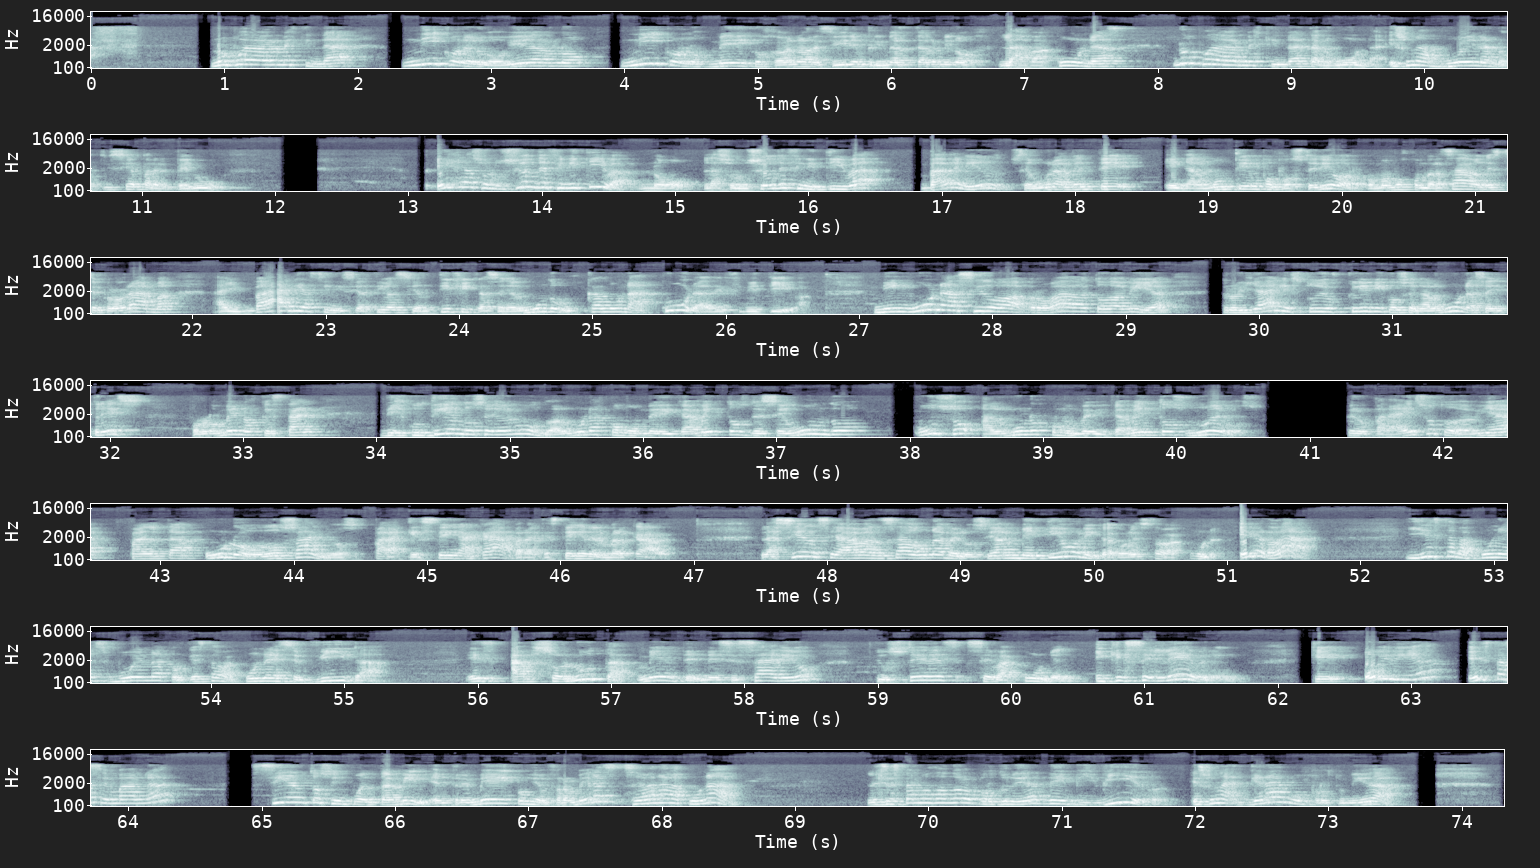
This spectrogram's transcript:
No puede haber mezquindad ni con el gobierno, ni con los médicos que van a recibir en primer término las vacunas. No puede haber mezquindad alguna. Es una buena noticia para el Perú. ¿Es la solución definitiva? No, la solución definitiva va a venir seguramente en algún tiempo posterior. Como hemos conversado en este programa, hay varias iniciativas científicas en el mundo buscando una cura definitiva. Ninguna ha sido aprobada todavía, pero ya hay estudios clínicos en algunas, hay tres por lo menos que están discutiéndose en el mundo, algunas como medicamentos de segundo uso, algunos como medicamentos nuevos. Pero para eso todavía falta uno o dos años para que estén acá, para que estén en el mercado. La ciencia ha avanzado a una velocidad meteórica con esta vacuna. Es verdad. Y esta vacuna es buena porque esta vacuna es vida. Es absolutamente necesario que ustedes se vacunen y que celebren que hoy día, esta semana, 150 mil entre médicos y enfermeras se van a vacunar. Les estamos dando la oportunidad de vivir. Es una gran oportunidad.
